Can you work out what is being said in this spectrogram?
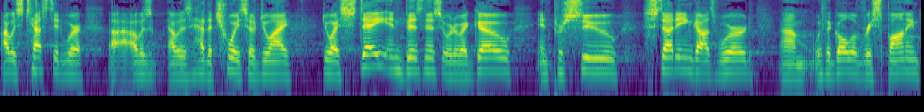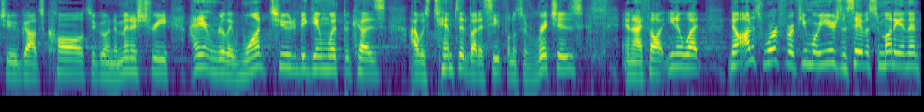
I was tested, where uh, I, was, I was, had the choice of do I, do I stay in business or do I go and pursue studying God's Word um, with the goal of responding to God's call to go into ministry? I didn't really want to to begin with because I was tempted by deceitfulness of riches. And I thought, you know what? No, I'll just work for a few more years and save us some money and then,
